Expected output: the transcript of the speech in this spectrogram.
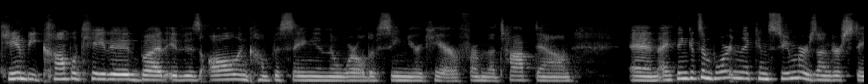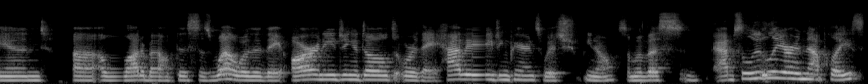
can be complicated, but it is all encompassing in the world of senior care from the top down. And I think it's important that consumers understand uh, a lot about this as well, whether they are an aging adult or they have aging parents, which, you know, some of us absolutely are in that place,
